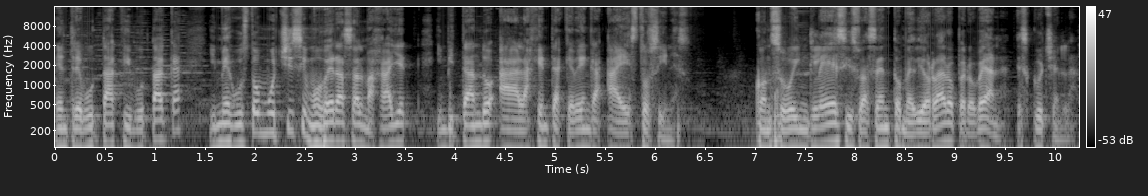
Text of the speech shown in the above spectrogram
entre butaca y butaca. Y me gustó muchísimo ver a Salma Hayek invitando a la gente a que venga a estos cines. Con su inglés y su acento medio raro, pero vean, escúchenla.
